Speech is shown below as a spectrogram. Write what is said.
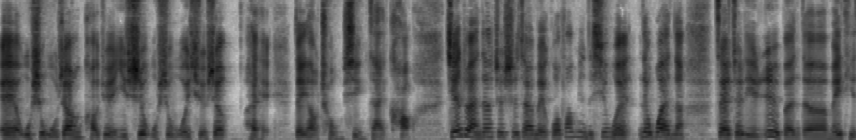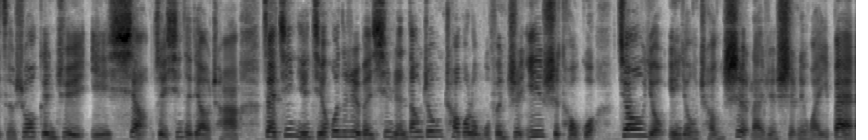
诶，五十五张考卷遗失，五十五位学生。嘿嘿，得要重新再考。简短的，这是在美国方面的新闻。另外呢，在这里，日本的媒体则说，根据一项最新的调查，在今年结婚的日本新人当中，超过了五分之一是透过交友应用程式来认识另外一半，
